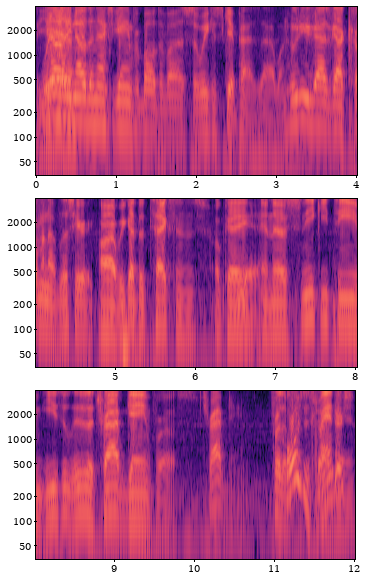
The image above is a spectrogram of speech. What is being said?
We Yeah. already know the next game for both of us, so we can skip past that one. Who do you guys got coming up? Let's hear it. All right, we got the Texans, okay, Yeah. and they're a sneaky team. Easily, this is a trap game for us. Trap game for the Of course, it's trap Commanders. game.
